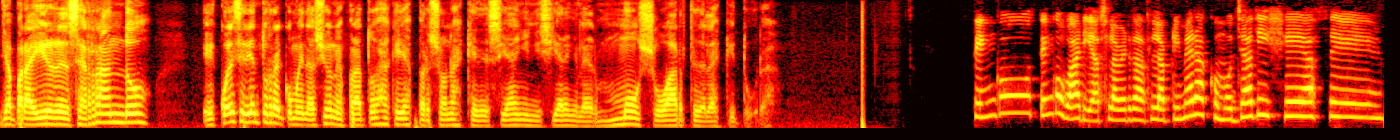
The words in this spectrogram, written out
Ya para ir cerrando, eh, ¿cuáles serían tus recomendaciones para todas aquellas personas que desean iniciar en el hermoso arte de la escritura? Tengo, tengo varias, la verdad. La primera, como ya dije hace,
